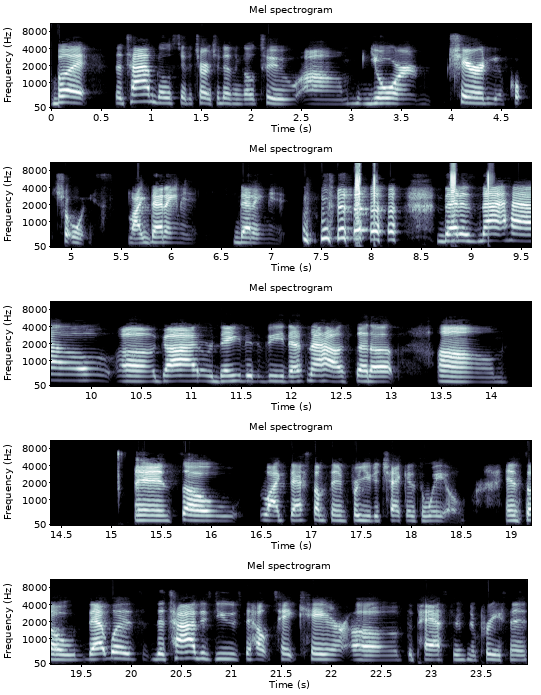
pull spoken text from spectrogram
But the tithe goes to the church. It doesn't go to um, your charity of choice. Like that ain't it. That ain't it. that is not how uh, God ordained it to be. That's not how it's set up. Um, and so, like, that's something for you to check as well. And so that was the tithe is used to help take care of the pastors and priests. And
